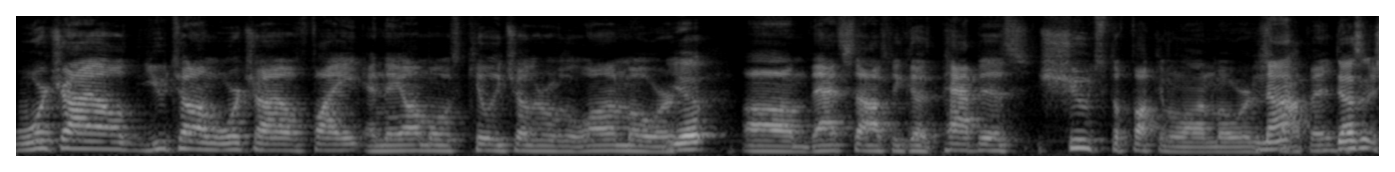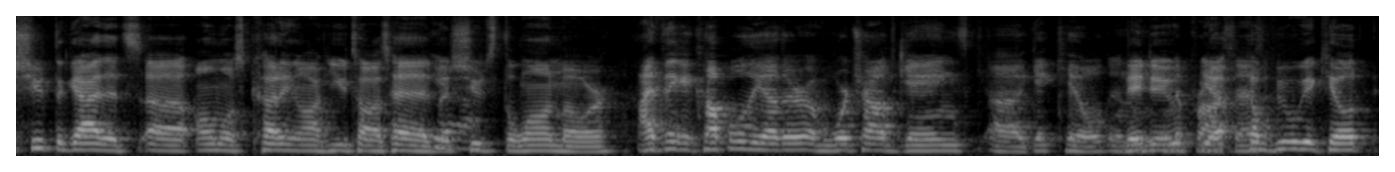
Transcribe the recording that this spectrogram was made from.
Warchild, Utah and Warchild fight, and they almost kill each other over the lawnmower. Yep. Um, that stops because Pappas shoots the fucking lawnmower to stop Not it. doesn't shoot the guy that's uh, almost cutting off Utah's head, but shoots the lawnmower. I think a couple of the other of Warchild's gangs uh, get killed in, They the, do. in the Yep, a couple people get killed.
